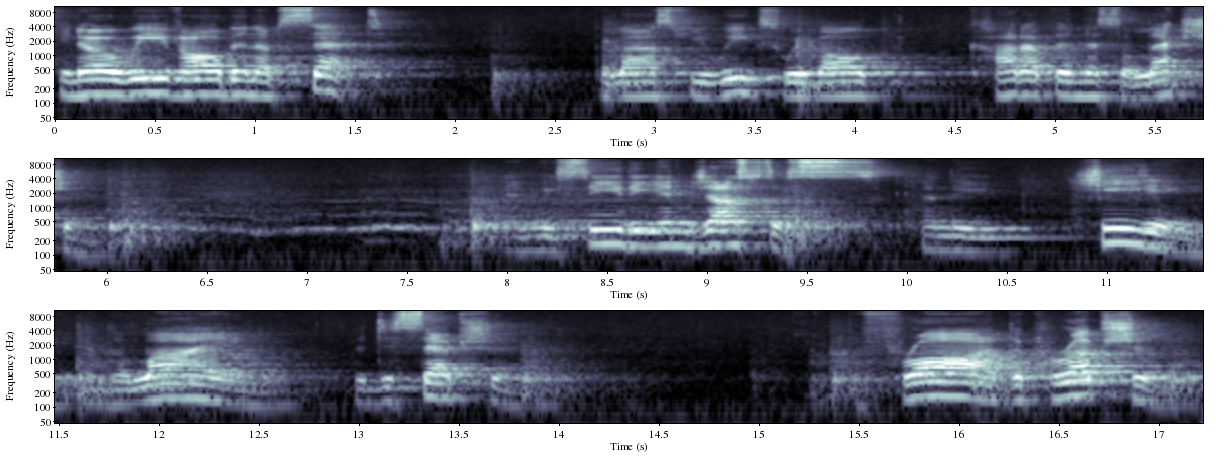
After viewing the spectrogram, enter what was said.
You know, we've all been upset the last few weeks. We've all caught up in this election. And we see the injustice and the cheating and the lying, the deception, the fraud, the corruption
